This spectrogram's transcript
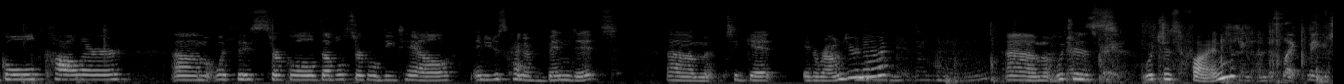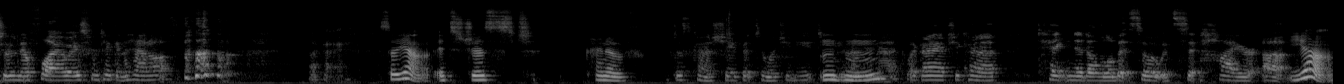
gold collar um, with this circle, double circle detail, and you just kind of bend it um, to get it around your neck, um, which is which is fun. On, just like making sure there's no flyaways from taking the hat off. okay. So yeah, it's just kind of Just kind of shape it to what you need to be on your Mhm. neck. Like I actually kind of tighten it a little bit so it would sit higher up. Yeah,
